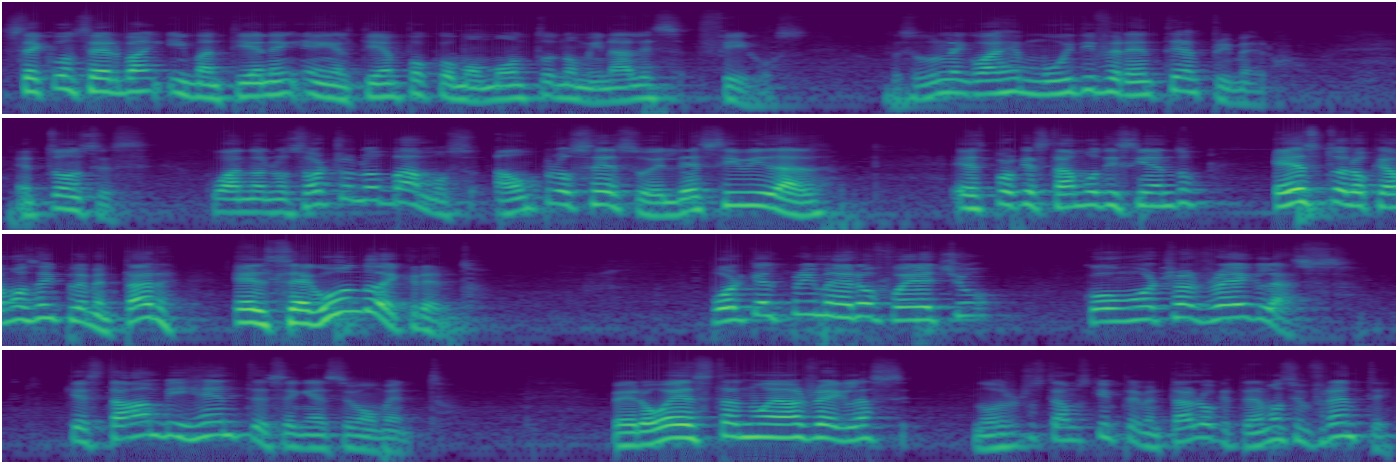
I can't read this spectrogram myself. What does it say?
se conservan y mantienen en el tiempo como montos nominales fijos. Eso es un lenguaje muy diferente al primero. Entonces, cuando nosotros nos vamos a un proceso de lesividad, es porque estamos diciendo, esto es lo que vamos a implementar, el segundo decreto. Porque el primero fue hecho con otras reglas que estaban vigentes en ese momento. Pero estas nuevas reglas, nosotros tenemos que implementar lo que tenemos enfrente.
